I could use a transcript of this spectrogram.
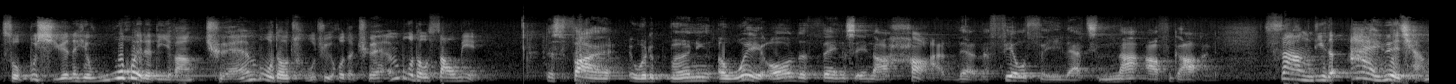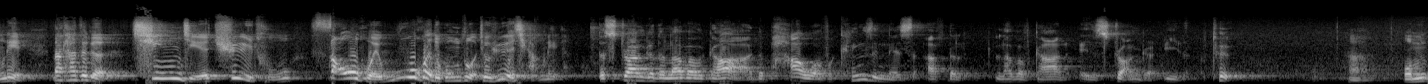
所不喜悦那些污秽的地方，全部都除去，或者全部都烧灭。 This fire would burning away all the things in our heart that are filthy, that's not of God. 上帝的爱越强烈，那他这个清洁、去除、烧毁污秽的工作就越强烈。 The stronger the love of God, the power of cleansingness of the love of God is stronger either Too. 啊，我们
